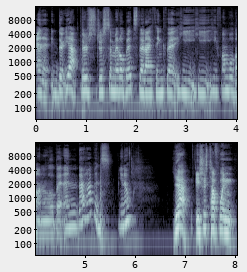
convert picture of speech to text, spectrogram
and it, there, yeah there's just some middle bits that i think that he he he fumbled on a little bit and that happens you know Yeah, it's just tough when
